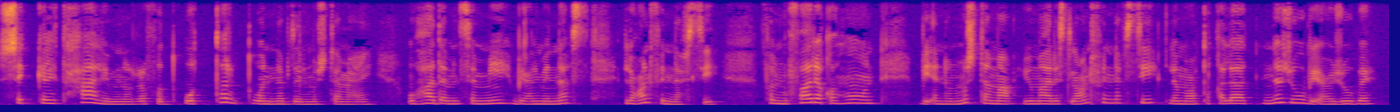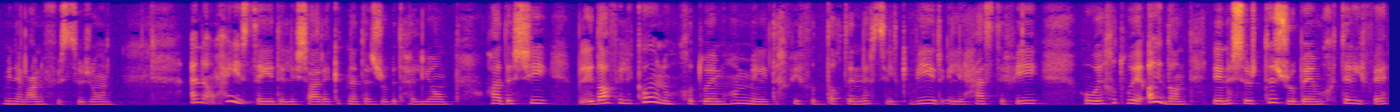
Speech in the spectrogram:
شكلت حالة من الرفض والطرد والنبذ المجتمعي وهذا بنسميه بعلم النفس العنف النفسي. فالمفارقة هون بأن المجتمع يمارس العنف النفسي لمعتقلات نجوا بأعجوبة من العنف في السجون. أنا أحيي السيدة اللي شاركتنا تجربتها اليوم. وهذا الشيء بالإضافة لكونه خطوة مهمة لتخفيف الضغط النفسي الكبير اللي حاسة فيه هو خطوة أيضا لنشر تجربة مختلفة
